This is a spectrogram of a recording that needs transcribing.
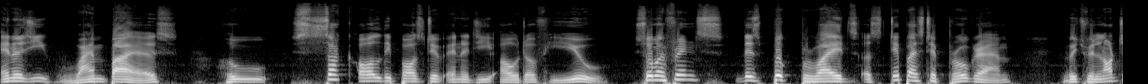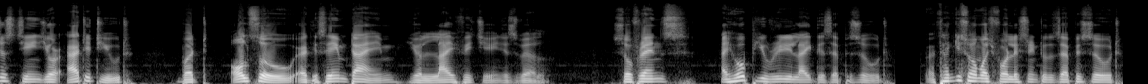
energy vampires who suck all the positive energy out of you. So, my friends, this book provides a step by step program which will not just change your attitude but also at the same time your life will change as well. So, friends, I hope you really like this episode. Uh, thank you so much for listening to this episode.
